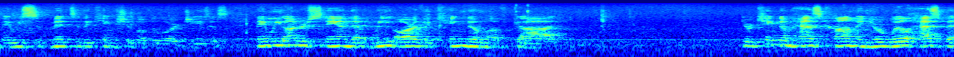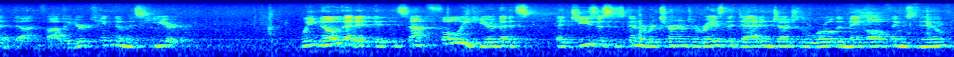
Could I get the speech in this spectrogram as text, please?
May we submit to the kingship of the Lord Jesus. May we understand that we are the kingdom of God. Your kingdom has come and your will has been done, Father. Your kingdom is here. We know that it, it- it's not fully here, that, it's, that Jesus is going to return to raise the dead and judge the world and make all things new.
